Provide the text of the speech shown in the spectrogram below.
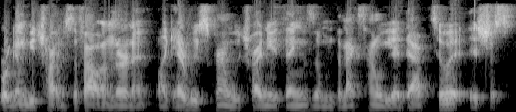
we're gonna be trying stuff out and learn it. Like every scrim, we try new things, and the next time we adapt to it, it's just,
